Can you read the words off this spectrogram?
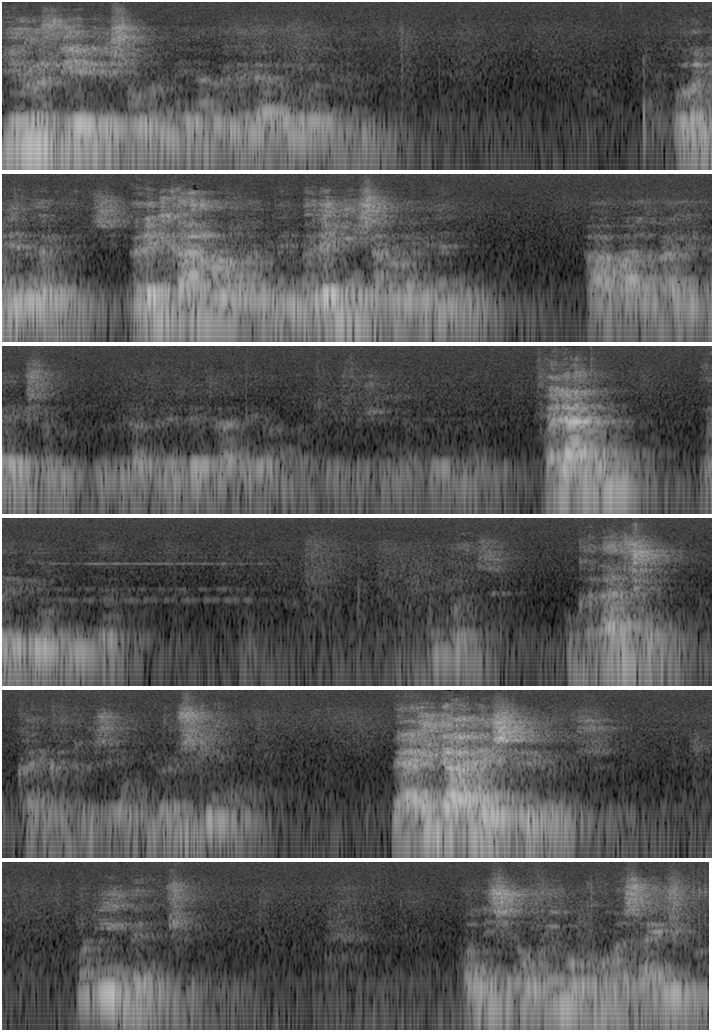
Bir Rus diye birisi olur mu ya? Öyle bir adam olabilir mi? Olabilir mi öyle birisi? Öyle bir kahraman olabilir mi? Öyle bir insan olabilir mi? Ha bazıları diyor işte bu biraz Recep anlatıyor, işte şunu yapıyor, bunu yapıyor. Feladın böyle bir olur mu ya? Kadar çok karikatürize ediyoruz ki veya idealleştiriyoruz. O değil benim söylediğim. Onun için okuyup okunması ayrı bir konu.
